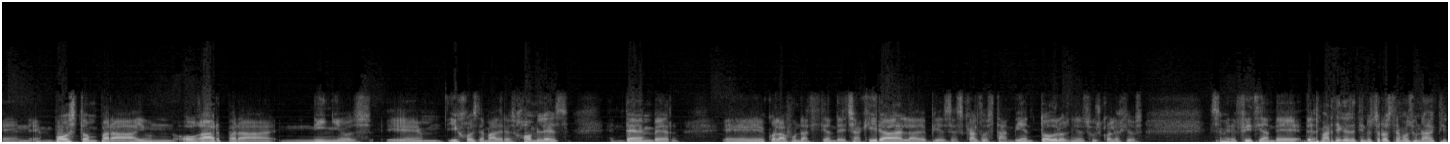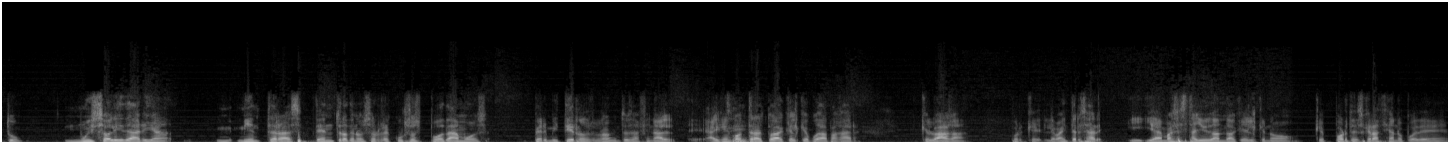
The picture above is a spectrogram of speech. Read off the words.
en, en, Boston para, hay un hogar para niños em, hijos de madres homeless, en Denver, eh, con la fundación de Shakira, la de Pies Descalzos, también todos los niños de sus colegios se benefician de, de Smartick. Es decir, nosotros tenemos una actitud muy solidaria mientras dentro de nuestros recursos podamos permitirnos, ¿no? Entonces al final eh, hay que encontrar todo aquel que pueda pagar, que lo haga, porque le va a interesar y, además está ayudando a aquel que no, que por desgracia no puede,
